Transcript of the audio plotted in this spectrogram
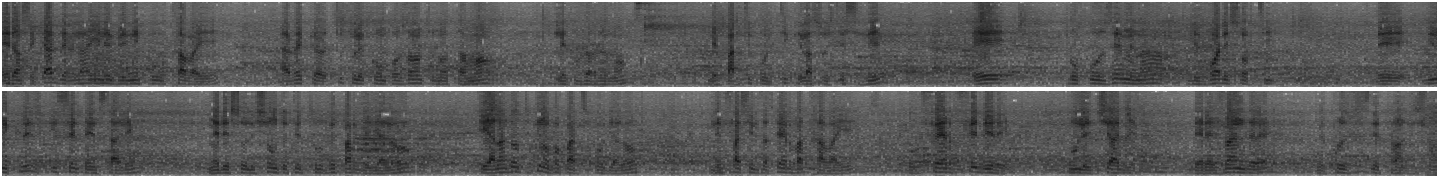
Et dans ce cadre-là, il est venu pour travailler avec toutes les composantes, notamment les gouvernements, les partis politiques et la société civile, et proposer maintenant des voies de sortie d'une crise qui s'est installée, mais des solutions ont été trouvées par des dialogues. Et il y en a d'autres qui n'ont pas participé au dialogue. Les facilitateurs vont travailler pour faire fédérer tous les Tchadiens, de rejoindre le processus de transition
